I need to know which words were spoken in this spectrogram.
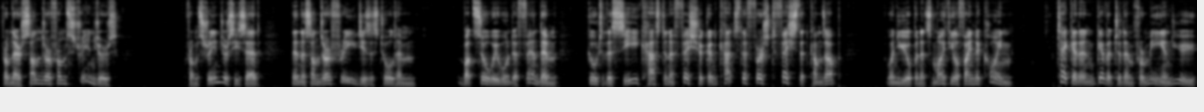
From their sons or from strangers? From strangers, he said. Then the sons are free, Jesus told him. But so we won't offend them. Go to the sea, cast in a fish hook, and catch the first fish that comes up. When you open its mouth, you'll find a coin. Take it and give it to them for me and you.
